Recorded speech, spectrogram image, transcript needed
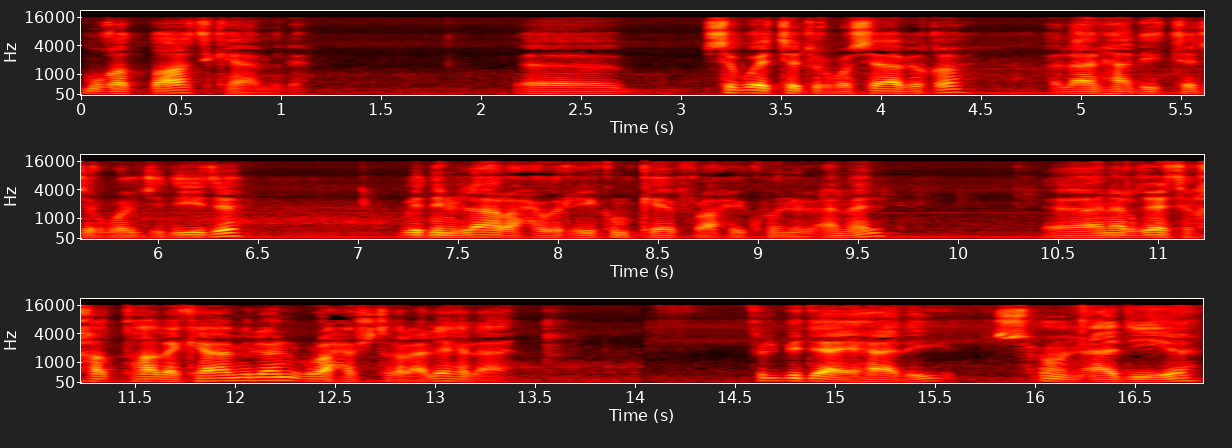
مغطاة كاملة. أه سويت تجربة سابقة الآن هذه التجربة الجديدة. بإذن الله راح أوريكم كيف راح يكون العمل. أه أنا لغيت الخط هذا كاملا وراح أشتغل عليه الآن. في البداية هذه صحون عادية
